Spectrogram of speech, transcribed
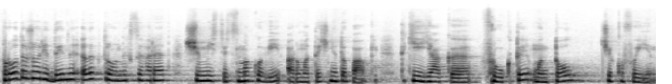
продажу рідини електронних сигарет, що містять смакові ароматичні добавки, такі як е, фрукти, ментол чи кофеїн.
